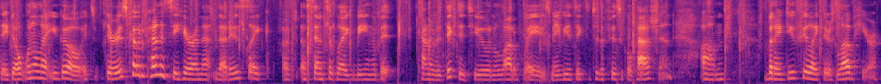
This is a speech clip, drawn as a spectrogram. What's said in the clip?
they don't want to let you go. It's there is codependency here, and that that is like a, a sense of like being a bit kind of addicted to you in a lot of ways, maybe addicted to the physical passion. Um, but I do feel like there's love here.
